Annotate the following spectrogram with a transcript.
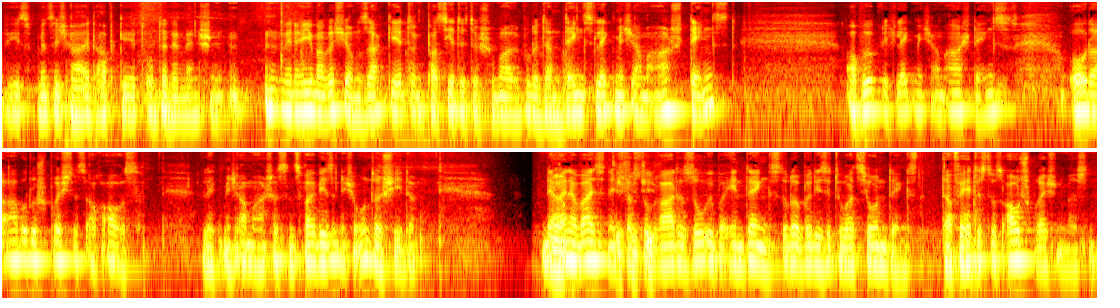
wie es mit Sicherheit abgeht unter den Menschen. Wenn dir jemand richtig um den Sack geht, dann passiert es dir schon mal, wo du dann denkst, leck mich am Arsch, denkst, auch wirklich leck mich am Arsch denkst. Oder aber du sprichst es auch aus. Leck mich am Arsch. Das sind zwei wesentliche Unterschiede. Der ja, eine weiß nicht, definitiv. dass du gerade so über ihn denkst oder über die Situation denkst. Dafür hättest du es aussprechen müssen.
